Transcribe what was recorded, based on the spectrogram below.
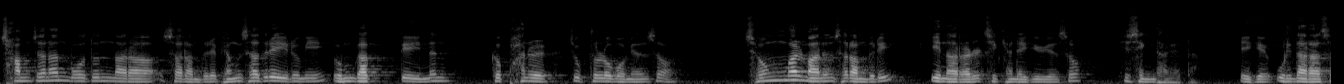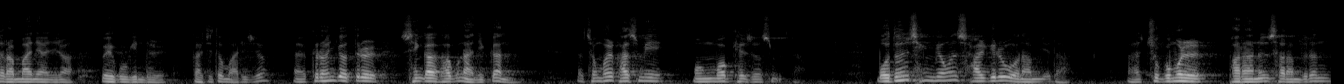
참전한 모든 나라 사람들의 병사들의 이름이 음각되어 있는 그 판을 쭉 둘러보면서 정말 많은 사람들이 이 나라를 지켜내기 위해서 희생당했다. 이게 우리나라 사람만이 아니라 외국인들까지도 말이죠. 그런 것들을 생각하고 나니까 정말 가슴이 먹먹해졌습니다. 모든 생명은 살기를 원합니다. 아, 죽음을 바라는 사람들은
